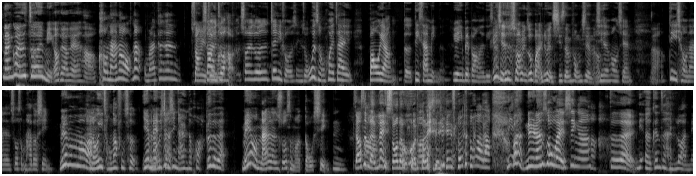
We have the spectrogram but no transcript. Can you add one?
难怪是最后一名。OK OK，好，好难哦。那我们来看看双鱼座双鱼座好了，双鱼座是 Jennifer 的星座，为什么会在包养的第三名呢？愿意被包养的第三名，因为其实双鱼座本来就很牺牲奉献啊。牺牲奉献，啊，地球男人说什么他都信，没有没有没有，很容易重蹈覆辙，也没很容易相信男人的话。不不不，没有男人说什么都信，嗯，只要是人类说的我都信。你说的话吗？你不，女人说我也信啊啊，对不对？你耳根子很软呢。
